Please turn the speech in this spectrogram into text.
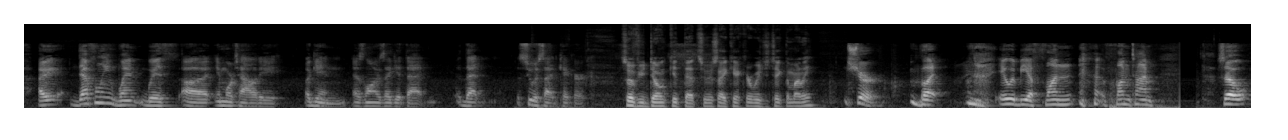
I definitely went with uh, immortality again, as long as I get that that suicide kicker. So if you don't get that suicide kicker, would you take the money? Sure, but it would be a fun fun time. So,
